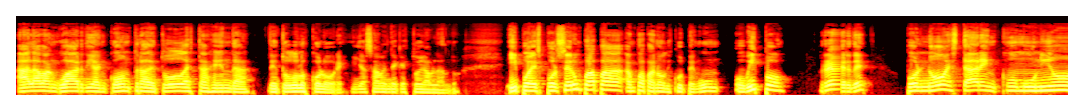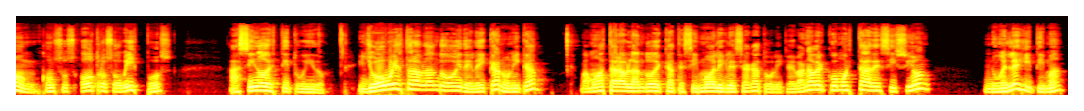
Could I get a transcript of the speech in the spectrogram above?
a la vanguardia en contra de toda esta agenda de todos los colores, y ya saben de qué estoy hablando. Y pues por ser un papa, un papa no, disculpen, un obispo reverde, por no estar en comunión con sus otros obispos, ha sido destituido. Y yo voy a estar hablando hoy de ley canónica, vamos a estar hablando del catecismo de la Iglesia Católica y van a ver cómo esta decisión no es legítima,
